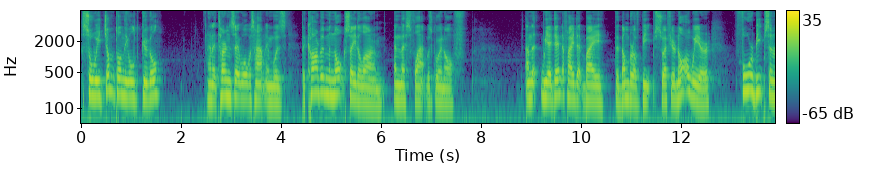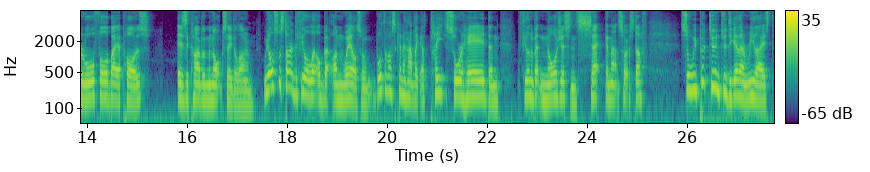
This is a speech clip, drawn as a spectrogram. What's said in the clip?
So we jumped on the old Google, and it turns out what was happening was the carbon monoxide alarm in this flat was going off. And we identified it by the number of beeps. So if you're not aware, four beeps in a row followed by a pause is the carbon monoxide alarm. We also started to feel a little bit unwell, so both of us kind of had like a tight, sore head and feeling a bit nauseous and sick and that sort of stuff. So we put two and two together and realised,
